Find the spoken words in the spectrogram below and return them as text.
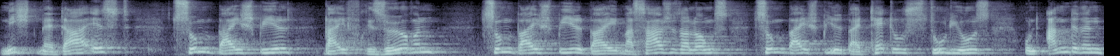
nicht mehr da ist, zum Beispiel bei Friseuren, zum Beispiel bei Massagesalons, zum Beispiel bei Tattoo-Studios und anderen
